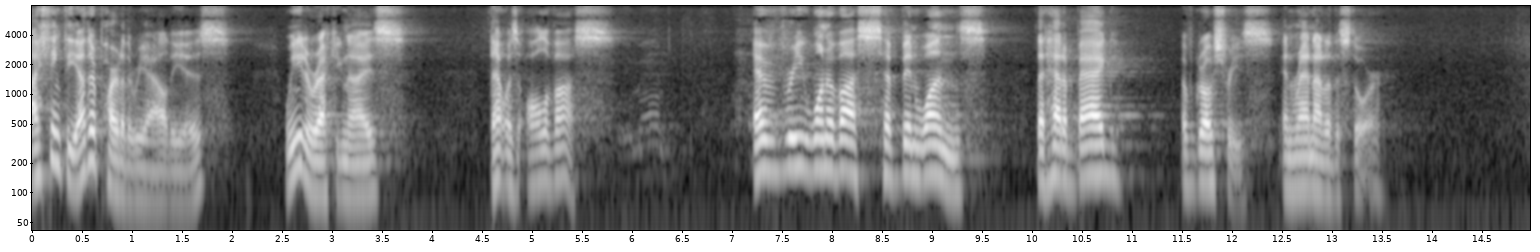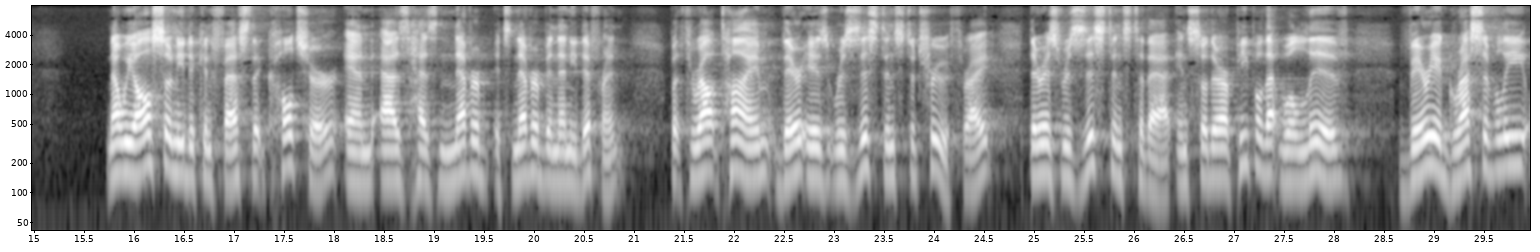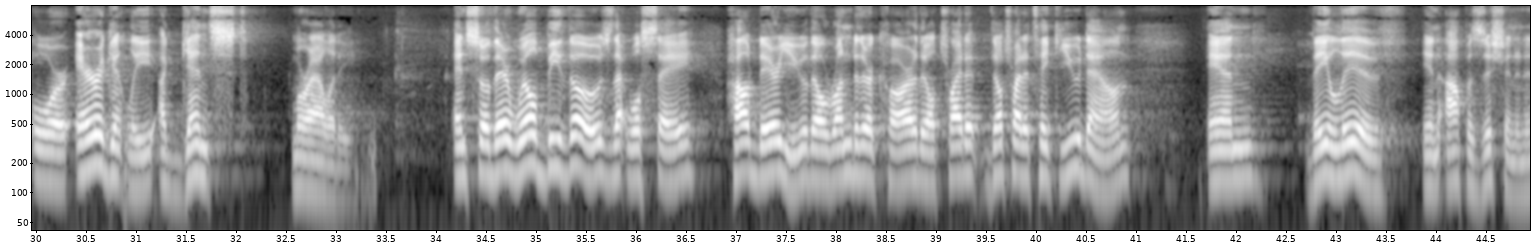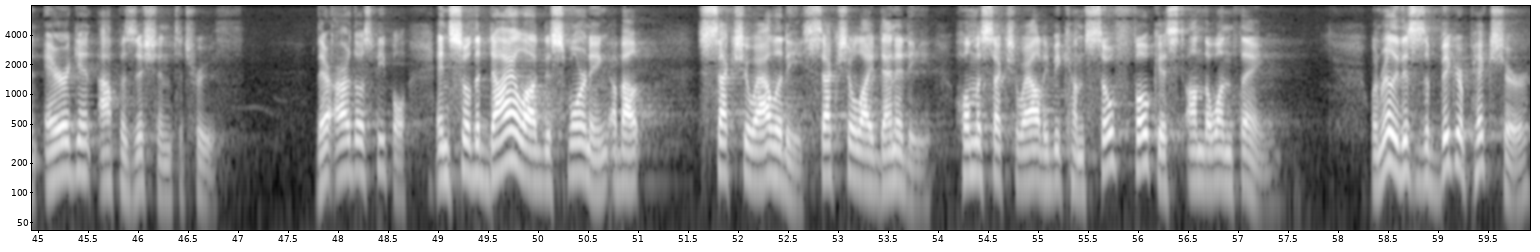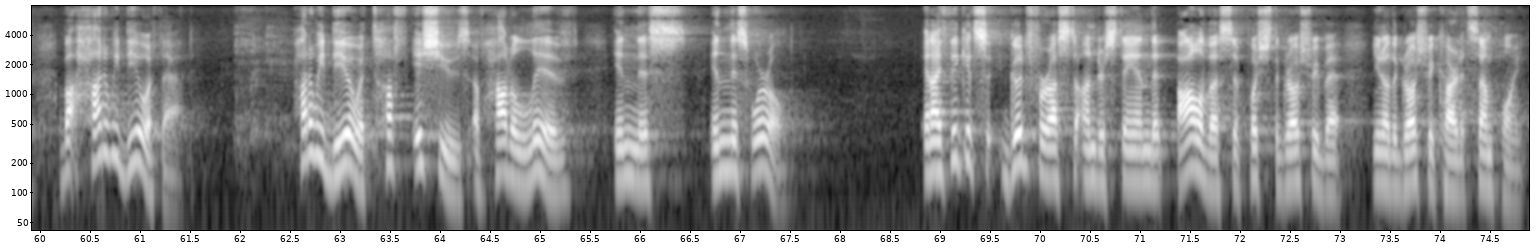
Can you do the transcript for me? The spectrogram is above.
I think the other part of the reality is we need to recognize that was all of us. Every one of us have been ones that had a bag of groceries and ran out of the store. Now, we also need to confess that culture, and as has never, it's never been any different, but throughout time, there is resistance to truth, right? There is resistance to that. And so there are people that will live very aggressively or arrogantly against morality. And so there will be those that will say, How dare you? They'll run to their car, they'll try to, they'll try to take you down, and they live in opposition, in an arrogant opposition to truth. There are those people. And so the dialogue this morning about sexuality, sexual identity, homosexuality becomes so focused on the one thing, when really this is a bigger picture about how do we deal with that? How do we deal with tough issues of how to live in this, in this world? And I think it's good for us to understand that all of us have pushed the grocery, ba- you know, the grocery cart at some point.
